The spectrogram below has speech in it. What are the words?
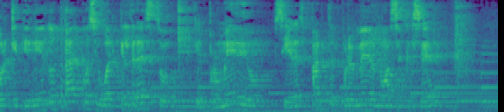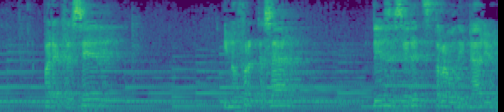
Porque teniendo tacos igual que el resto, que el promedio, si eres parte del promedio no vas a crecer. Para crecer y no fracasar, debes de ser extraordinario.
